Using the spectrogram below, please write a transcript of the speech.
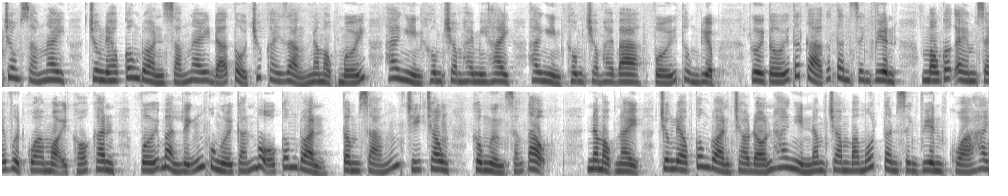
trong sáng nay, Trường Đại học Công đoàn sáng nay đã tổ chức khai giảng năm học mới 2022-2023 với thông điệp gửi tới tất cả các tân sinh viên, mong các em sẽ vượt qua mọi khó khăn với bản lĩnh của người cán bộ công đoàn, tâm sáng, trí trong, không ngừng sáng tạo. Năm học này, Trường Đại học Công đoàn chào đón 2.531 tân sinh viên khóa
